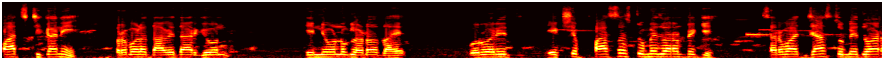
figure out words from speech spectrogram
पाच ठिकाणी प्रबळ दावेदार घेऊन ही निवडणूक लढवत आहेत. उर्वरित एकशे पासष्ट उमेदवारांपैकी सर्वात जास्त उमेदवार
